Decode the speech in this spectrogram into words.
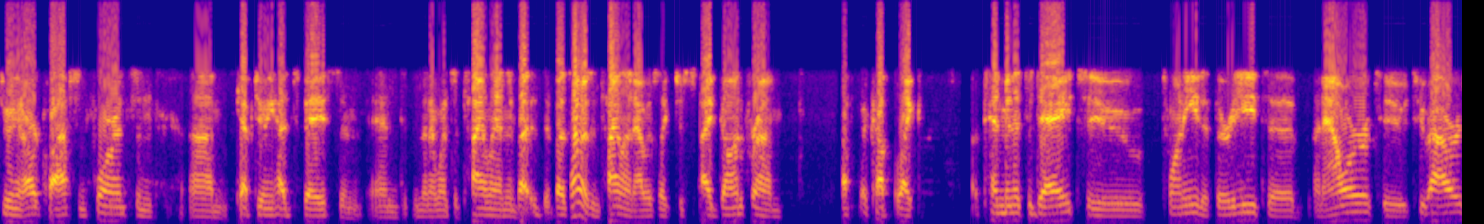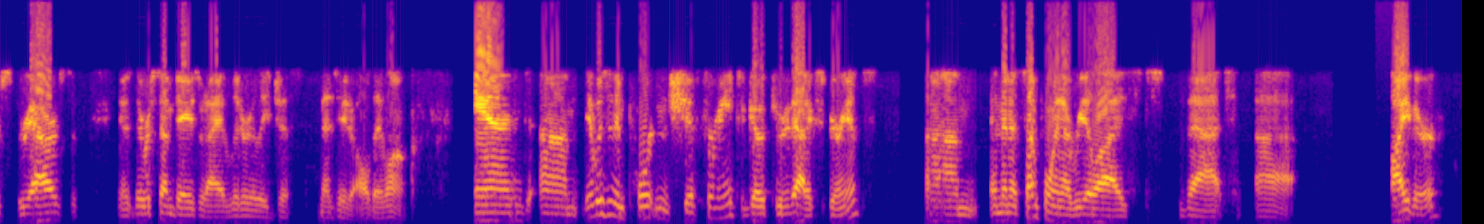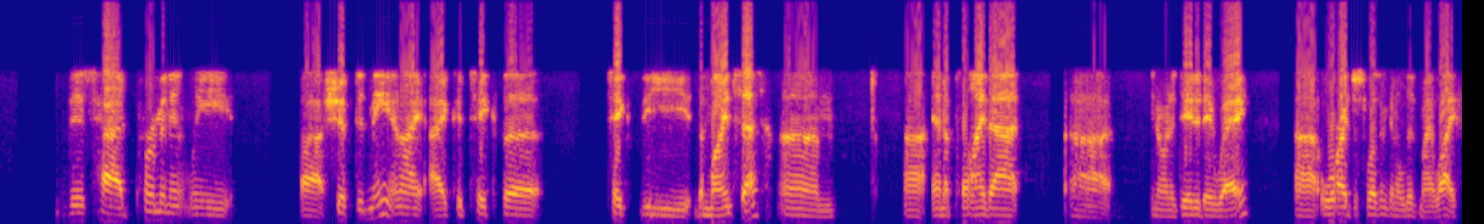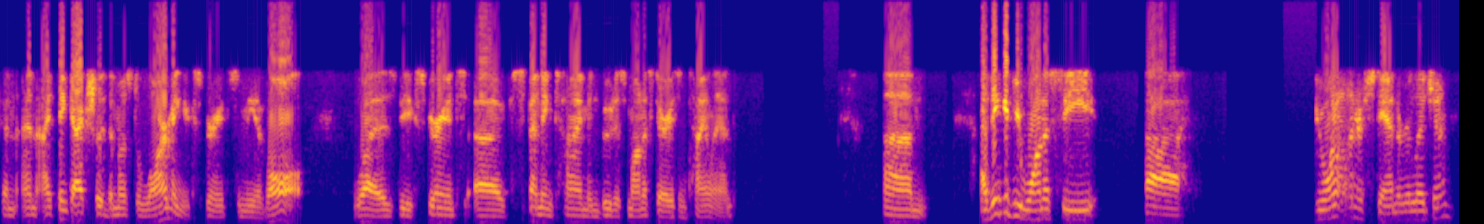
doing an art class in Florence and um, kept doing Headspace, and, and and then I went to Thailand. And by, by the time I was in Thailand, I was like just I'd gone from a, a couple like 10 minutes a day to 20 to 30 to an hour to two hours, three hours. You know, there were some days when I literally just meditated all day long. And um, it was an important shift for me to go through that experience. Um, and then at some point, I realized that uh, either this had permanently uh, shifted me, and I, I could take the take the the mindset um, uh, and apply that uh, you know, in a day-to-day way, uh, or I just wasn't going to live my life. And and I think actually the most alarming experience to me of all was the experience of spending time in Buddhist monasteries in Thailand. Um, I think if you want to see, uh, if you want to understand a religion,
